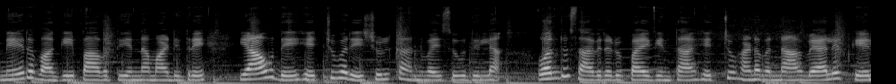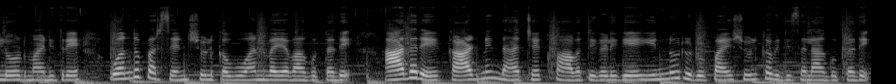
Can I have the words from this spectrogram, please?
ನೇರವಾಗಿ ಪಾವತಿಯನ್ನು ಮಾಡಿದರೆ ಯಾವುದೇ ಹೆಚ್ಚುವರಿ ಶುಲ್ಕ ಅನ್ವಯಿಸುವುದಿಲ್ಲ. ಒಂದು ಸಾವಿರ ರೂಪಾಯಿಗಿಂತ ಹೆಚ್ಚು ಹಣವನ್ನು ವ್ಯಾಲೆಟ್ಗೆ ಲೋಡ್ ಮಾಡಿದರೆ ಒಂದು ಪರ್ಸೆಂಟ್ ಶುಲ್ಕವು ಅನ್ವಯವಾಗುತ್ತದೆ. ಆದರೆ ಕಾರ್ಡ್ನಿಂದ ಚೆಕ್ ಪಾವತಿಗಳಿಗೆ ಇನ್ನೂರು ರೂಪಾಯಿ ಶುಲ್ಕ ವಿಧಿಸಲಾಗುತ್ತದೆ.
